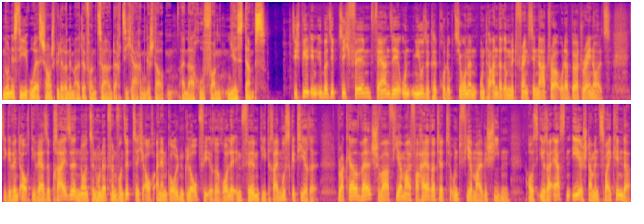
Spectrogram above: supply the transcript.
Nun ist die US-Schauspielerin im Alter von 82 Jahren gestorben. Ein Nachruf von Nils Dumps. Sie spielt in über 70 Film-, Fernseh- und Musical-Produktionen, unter anderem mit Frank Sinatra oder Burt Reynolds. Sie gewinnt auch diverse Preise, 1975 auch einen Golden Globe für ihre Rolle im Film Die drei Musketiere. Raquel Welch war viermal verheiratet und viermal geschieden. Aus ihrer ersten Ehe stammen zwei Kinder.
